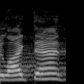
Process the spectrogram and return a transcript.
you like that?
